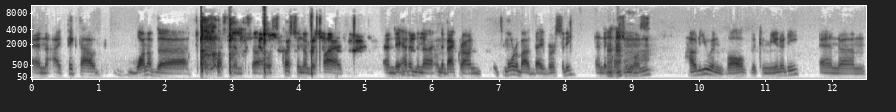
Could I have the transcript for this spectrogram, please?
and I picked out one of the questions uh, was question number five, and they had it in the in the background. It's more about diversity, and the Mhm. question was, Mhm. how do you involve the community and um,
